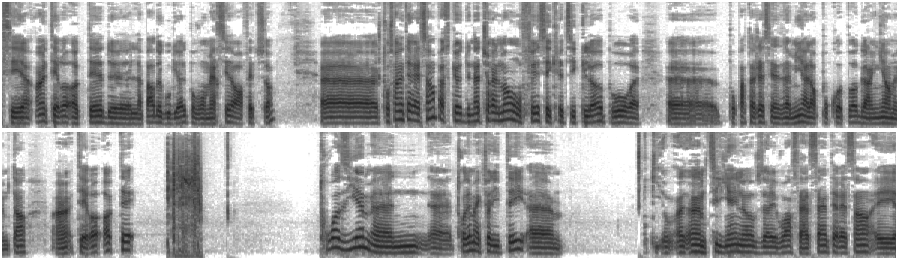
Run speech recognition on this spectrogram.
c'est un téraoctet de la part de Google pour vous remercier d'avoir fait tout ça. je trouve ça intéressant parce que naturellement on fait ces critiques-là pour pour partager à ses amis. Alors pourquoi pas gagner en même temps? Un téraoctet troisième, euh, euh, troisième actualité, euh, un, petit lien là, vous allez voir, c'est assez intéressant et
